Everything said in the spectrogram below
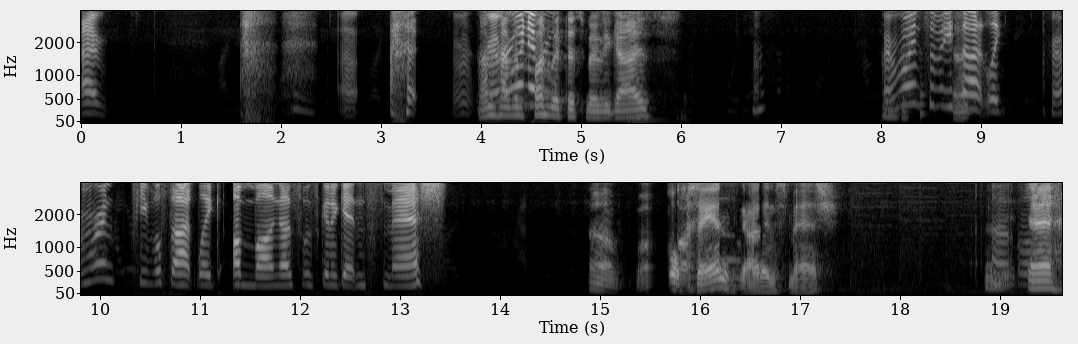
I. Uh, I'm having fun every- with this movie, guys. Remember when somebody Uh, thought like? Remember when people thought like Among Us was gonna get in Smash? Oh, well, Well, Sans got in Smash. Uh, well, eh.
